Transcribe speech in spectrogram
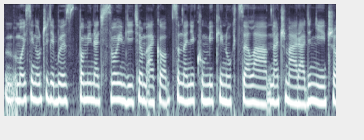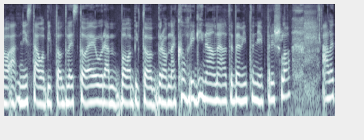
môj syn určite bude spomínať svojim deťom, ako som na nejakú mikinu chcela načmárať niečo a nestalo by to 200 eur a bolo by to rovnako originálne, ale teda mi to nepre neprešlo. Ale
